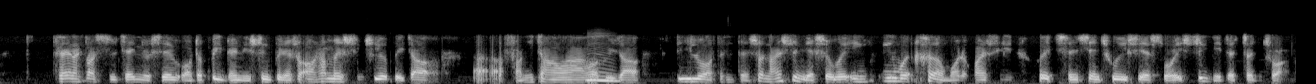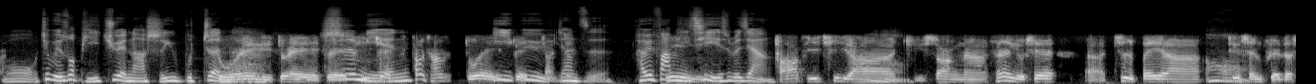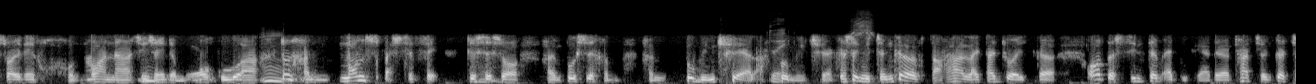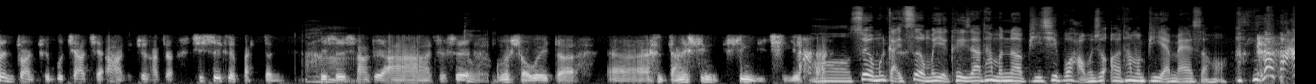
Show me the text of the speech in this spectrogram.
在那段时间，有些我的病人女性病人说哦，他们情绪又比较呃烦躁啊，或比较。低落等等，所以男性也是会因因为荷尔蒙的关系，会呈现出一些所谓心理的症状啊。哦，就比如说疲倦啊，食欲不振啊，对对对，失眠通常对抑对郁这样子，还会发脾气，是不是这样？发脾气啊、哦沮丧啊，可能有些呃自卑啦、哦。精神觉得说有点混乱啊，精神有点模糊啊，嗯。都很 non-specific，就是说很不是很很不明确了，不明确。可是你整个把它来当做一个 all the symptom add together，它整个症状全部加起来啊，你就它就其实一个板灯，啊。就是相对啊，就是我们所谓的呃男性性理期了。哦，所以我们改次我们也可以让他们呢脾气不好，我们就说哦，他们 PMS 哈，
